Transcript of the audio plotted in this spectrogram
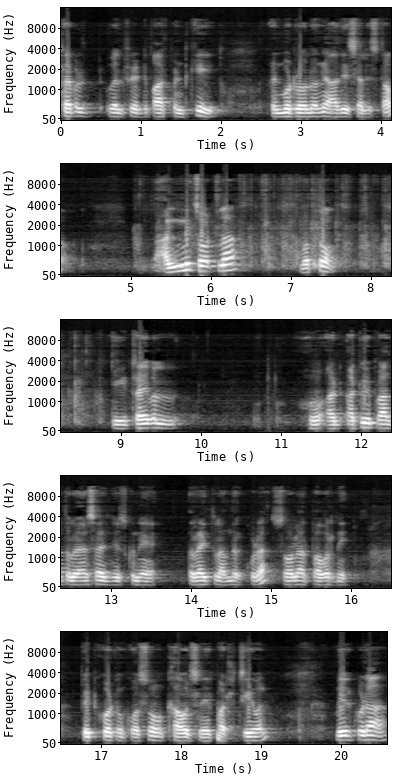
ట్రైబల్ వెల్ఫేర్ డిపార్ట్మెంట్కి రెండు మూడు రోజుల్లోనే ఆదేశాలు ఇస్తాం. అన్ని చోట్ల మొత్తం ఈ ట్రైబల్ అటవీ ప్రాంతంలో వ్యవసాయం చేసుకునే రైతులందరికీ కూడా సోలార్ పవర్ని పెట్టుకోవటం కోసం కావాల్సిన ఏర్పాట్లు చేయమని మీరు కూడా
